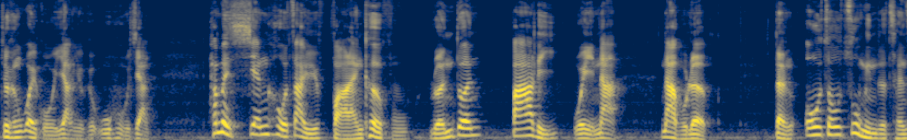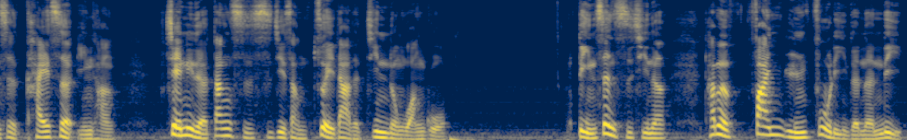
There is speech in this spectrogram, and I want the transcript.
就跟魏国一样有个五虎将。他们先后在于法兰克福、伦敦、巴黎、维也纳、那不勒等欧洲著名的城市开设银行，建立了当时世界上最大的金融王国。鼎盛时期呢，他们翻云覆雨的能力，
